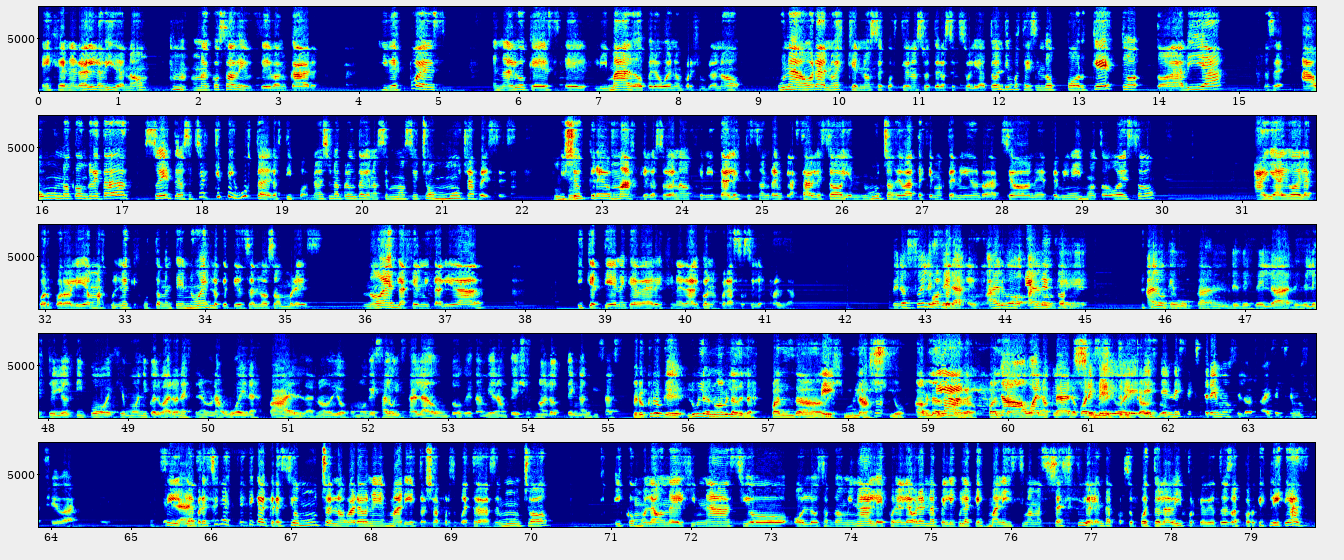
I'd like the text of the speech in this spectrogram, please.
En general en la vida, ¿no? Una cosa de, de bancar. Y después, en algo que es eh, limado, pero bueno, por ejemplo, no. Una ahora no es que no se cuestiona su heterosexualidad. Todo el tiempo está diciendo, ¿por qué esto todavía, no sé, aún no concretada, soy heterosexual? ¿Qué te gusta de los tipos? ¿No? Es una pregunta que nos hemos hecho muchas veces. Y yo creo más que los órganos genitales que son reemplazables hoy en muchos debates que hemos tenido en redacciones, feminismo, todo eso, hay algo de la corporalidad masculina que justamente no es lo que piensan los hombres, no es la genitalidad y que tiene que ver en general con los brazos y la espalda. Pero suele ser algo, algo que algo que buscan de- desde, la, desde el estereotipo hegemónico del varón es tener una buena espalda, ¿no? Digo, como que es algo instalado un toque también, aunque ellos no lo tengan quizás. Pero creo que Lula no habla de la espalda Sí. de gimnasio, habla de la espalda. No, bueno, claro, por eso digo, simétrica, es- ¿no? en ese extremo se lo, a ese extremo se lo llevan. eh, Sí, la presión estética creció mucho en los varones, Mari, esto ya por supuesto hace mucho, y como la onda del gimnasio o los abdominales, ponele ahora en una película que es malísima, más allá de ser violenta, por supuesto la vi porque veo todas esas porquerías,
